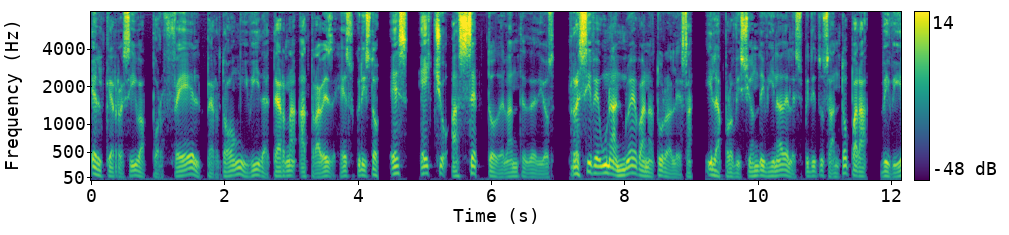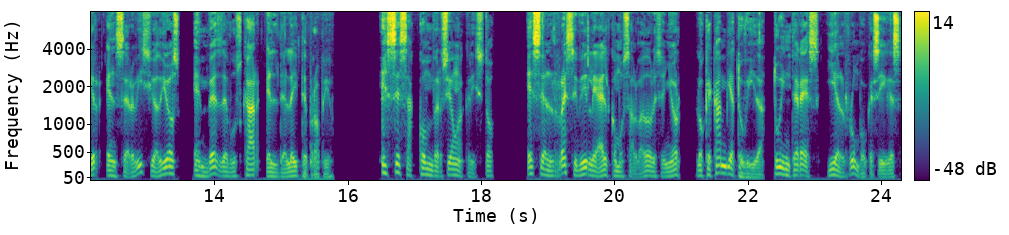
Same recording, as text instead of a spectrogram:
El que reciba por fe el perdón y vida eterna a través de Jesucristo es hecho acepto delante de Dios, recibe una nueva naturaleza y la provisión divina del Espíritu Santo para vivir en servicio a Dios en vez de buscar el deleite propio. Es esa conversión a Cristo, es el recibirle a Él como Salvador y Señor lo que cambia tu vida, tu interés y el rumbo que sigues.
